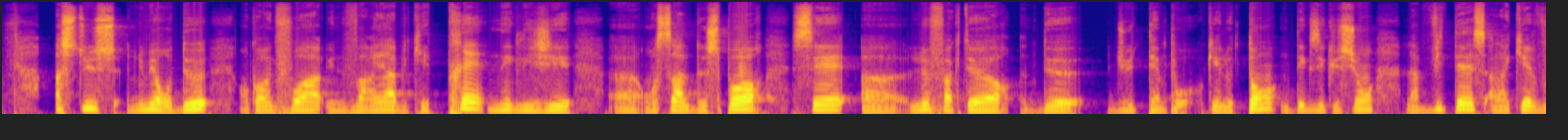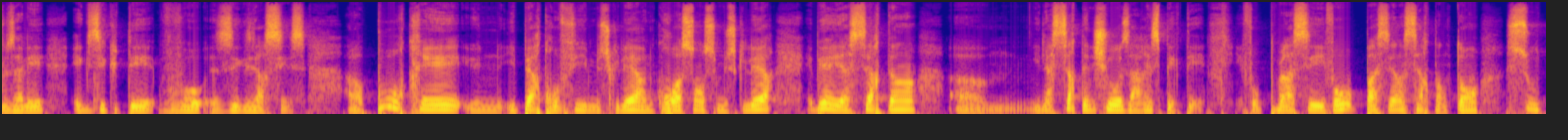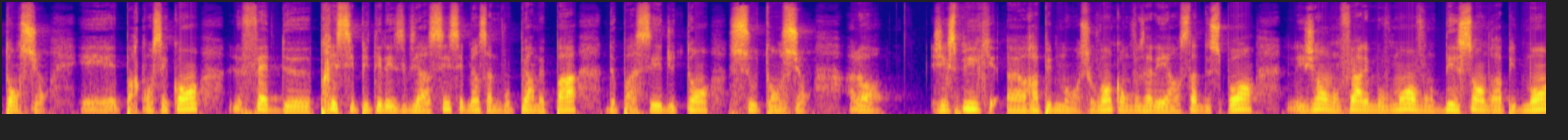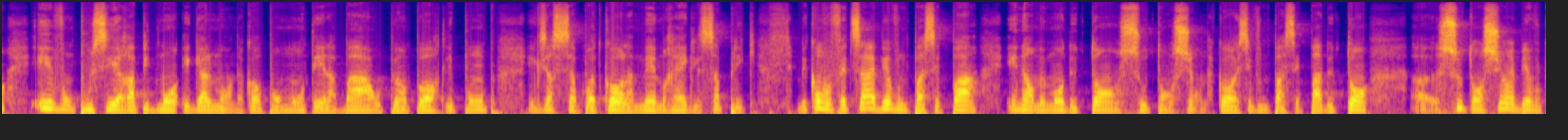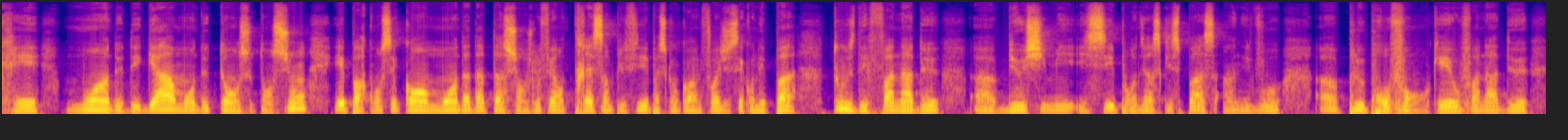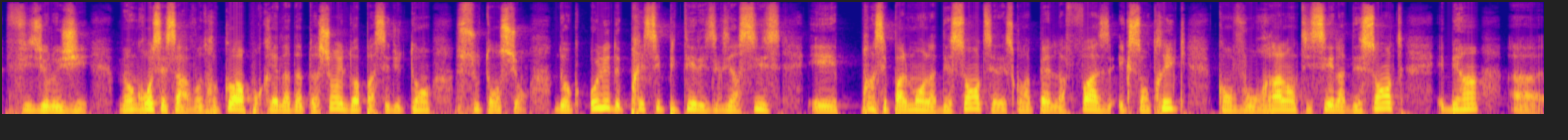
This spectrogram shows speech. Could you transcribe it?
Astuce numéro 2, encore une fois, une variable qui est très négligée euh, en salle de sport, c'est euh, le facteur de du tempo, ok, le temps d'exécution, la vitesse à laquelle vous allez exécuter vos exercices. Alors pour créer une hypertrophie musculaire, une croissance musculaire, eh bien il y a certains, euh, il y a certaines choses à respecter. Il faut placer, il faut passer un certain temps sous tension. Et par conséquent, le fait de précipiter les exercices, eh bien ça ne vous permet pas de passer du temps sous tension. Alors J'explique euh, rapidement. Souvent, quand vous allez en stade de sport, les gens vont faire les mouvements, vont descendre rapidement et vont pousser rapidement également, d'accord, pour monter la barre ou peu importe les pompes, exercice à poids de corps, la même règle s'applique. Mais quand vous faites ça, eh bien, vous ne passez pas énormément de temps sous tension, d'accord. Et si vous ne passez pas de temps euh, sous tension, eh bien vous créez moins de dégâts, moins de temps sous tension et par conséquent moins d'adaptation. Je le fais en très simplifié parce qu'encore une fois, je sais qu'on n'est pas tous des fanats de euh, biochimie ici pour dire ce qui se passe à un niveau euh, plus profond, ok, ou fanats de physiologie. Mais en gros, c'est ça. Votre corps, pour créer de l'adaptation, il doit passer du temps sous tension. Donc, au lieu de précipiter les exercices et principalement la descente, c'est ce qu'on appelle la phase excentrique. Quand vous ralentissez la descente, eh bien, euh,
